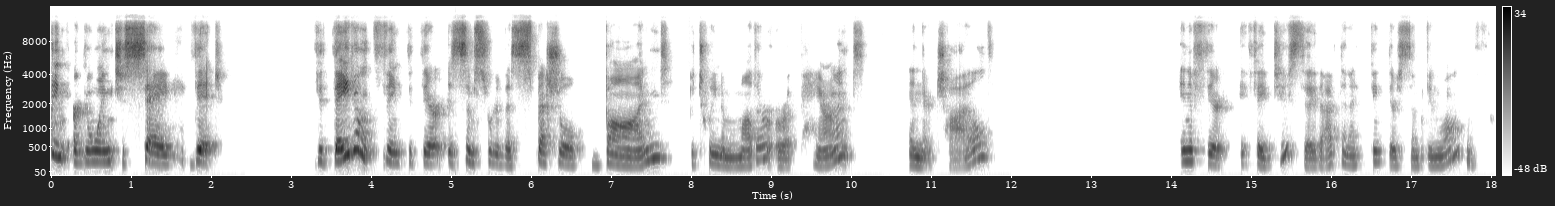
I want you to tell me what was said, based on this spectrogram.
think are going to say that that they don't think that there is some sort of a special bond between a mother or a parent and their child. And if they're if they do say that, then I think there's something wrong with them.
